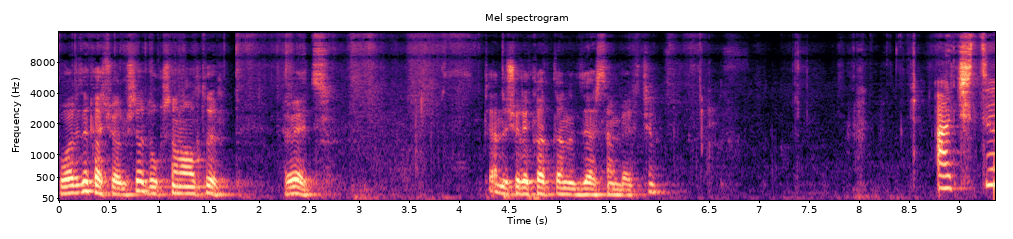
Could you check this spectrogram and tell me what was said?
Suarez'e kaç vermişler? 96. Evet. Sen de şöyle kartlarını dizersen Berk'cim. Açtım.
